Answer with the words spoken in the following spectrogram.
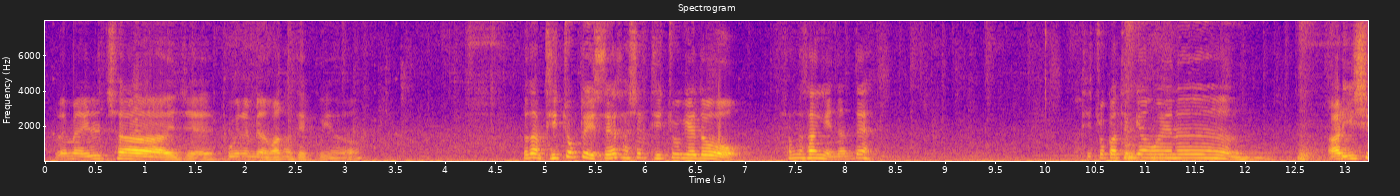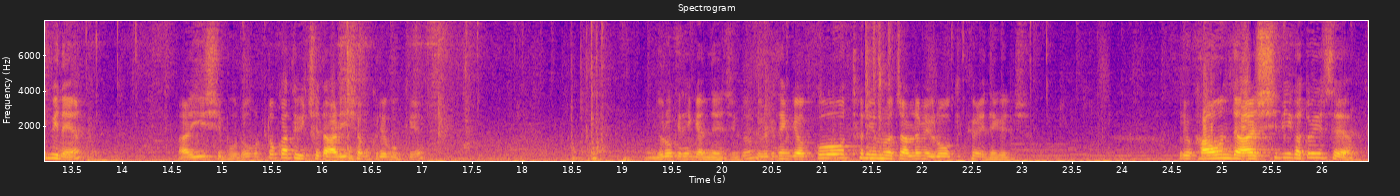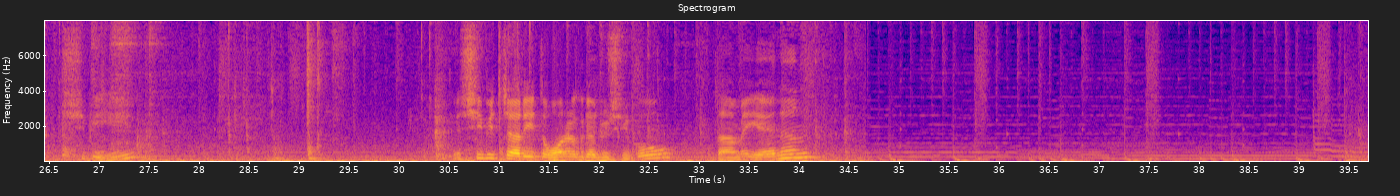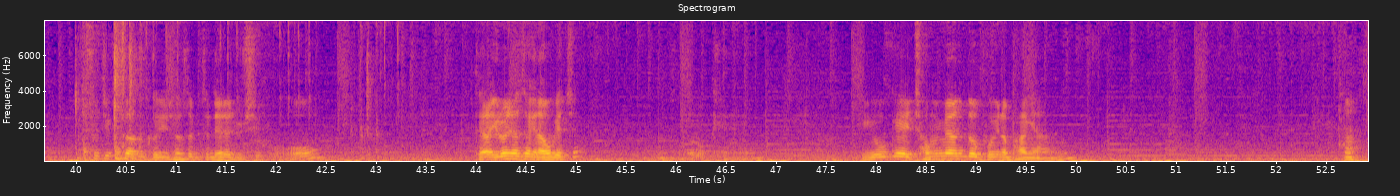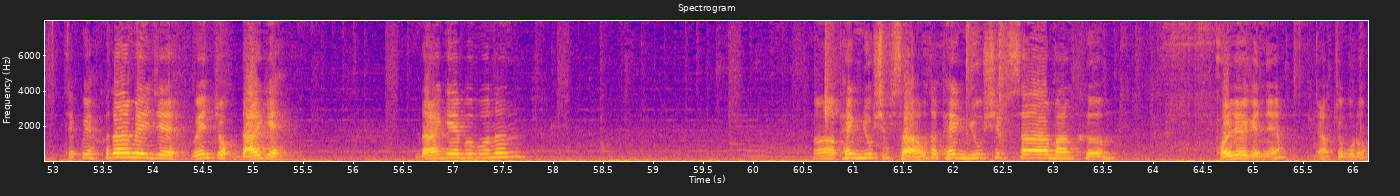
그러면 1차 이제 보이는 면 완성됐고요. 그 다음 뒤쪽도 있어요. 사실 뒤쪽에도 형상이 있는데 뒤쪽 같은 경우에는 R20이네요. R20으로. 그럼 똑같은 위치에다 R20 한번 그려볼게요. 이렇게 생겼네요 지금. 이렇게 생겼고 트림으로 자르면 이렇게 표현이 되겠죠. 그리고 가운데 R12가 또 있어요. 12 12짜리 또 원을 그려주시고 그 다음에 얘는 수직선 그리셔서 밑으로 내려주시고. 대략 이런 현상이 나오겠죠? 이렇게. 요게 정면도 보이는 방향. 어, 됐고요. 그 다음에 이제 왼쪽 날개. 날개 부분은 어, 164 우선 164만큼 벌려야겠네요 양쪽으로.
